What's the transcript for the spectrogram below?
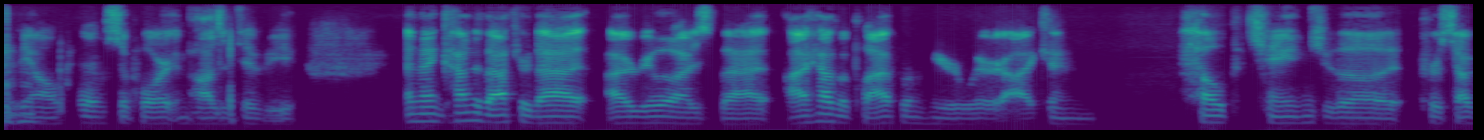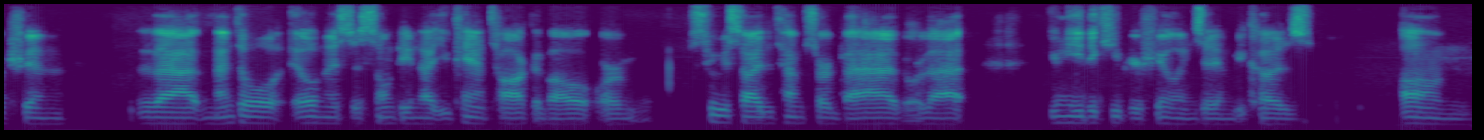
you know, full support and positivity. And then kind of after that, I realized that I have a platform here where I can help change the perception that mental illness is something that you can't talk about or suicide attempts are bad or that you need to keep your feelings in because um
